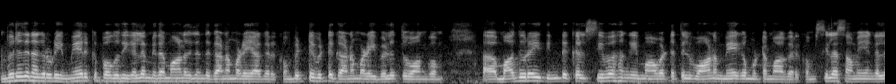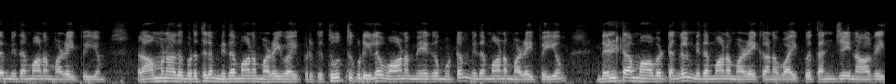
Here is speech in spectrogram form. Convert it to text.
விருதுநகருடைய மேற்கு பகுதிகளில் மிதமானதிலிருந்து கனமழையாக இருக்கும். விட்டு விட்டு கனமழை வெளுத்து வாங்கும். மதுரை திண்டுக்கல் சிவகங்கை மாவட்டத்தில் வானம் மேகமூட்டமாக இருக்கும். சில சமயங்களில் மிதமான மழை பெய்யும். ராமநாதபுரத்தில் மிதமான மழை வாய்ப்பு இருக்கு. தூத்துக்குடியில் வானம் மேகமூட்டம் மிதமான மழை பெய்யும். டெல்டா மாவட்டங்கள் மிதமான மழைக்கான வாய்ப்பு. தஞ்சை நாகை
